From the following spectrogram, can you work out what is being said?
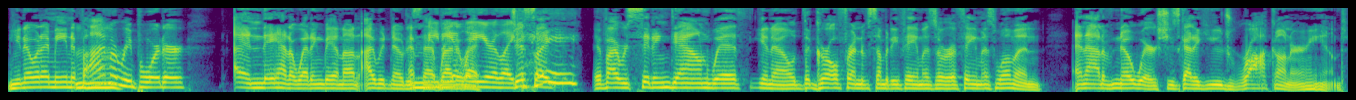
You know what I mean? If I'm a mm-hmm. reporter and they had a wedding band on, I would notice that right Immediately away. you're like, just "Hey." like if I was sitting down with you know the girlfriend of somebody famous or a famous woman, and out of nowhere she's got a huge rock on her hand.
